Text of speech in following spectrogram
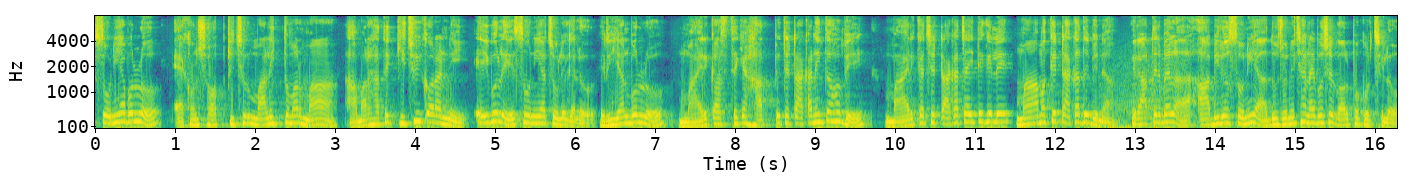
সোনিয়া বলল, এখন সব কিছুর মালিক তোমার মা। আমার হাতে কিছুই করার নেই। এই বলে সোনিয়া চলে গেল। রিয়ান বলল, মায়ের কাছ থেকে হাত পেতে টাকা নিতে হবে? মায়ের কাছে টাকা চাইতে গেলে মা আমাকে টাকা দেবে না। রাতের বেলা আবির ও সোনিয়া দুজনে ছানায় বসে গল্প করছিল।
